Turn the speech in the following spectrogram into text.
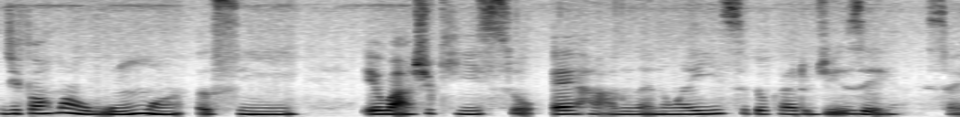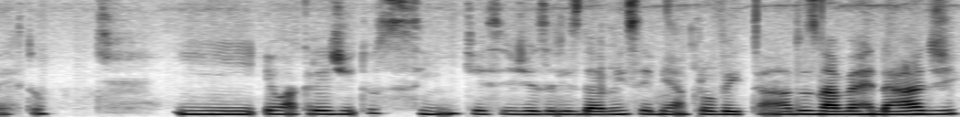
de forma alguma, assim, eu acho que isso é errado, né? Não é isso que eu quero dizer, certo? E eu acredito sim que esses dias eles devem ser bem aproveitados. Na verdade,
